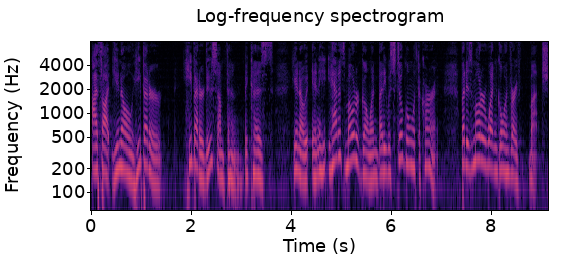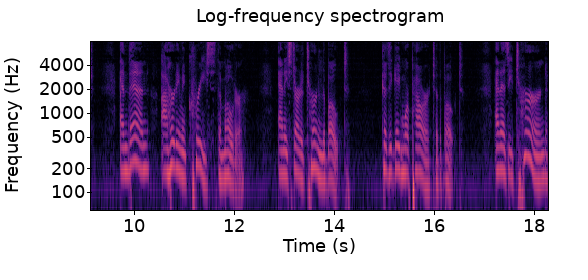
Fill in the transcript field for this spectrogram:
I thought, you know, he better he better do something because you know, and he had his motor going, but he was still going with the current. But his motor wasn't going very much. And then I heard him increase the motor, and he started turning the boat because he gave more power to the boat. And as he turned,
